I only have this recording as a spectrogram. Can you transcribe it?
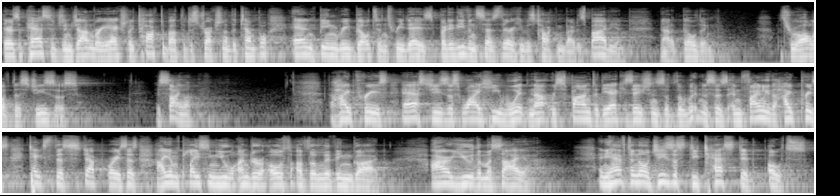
There's a passage in John where he actually talked about the destruction of the temple and being rebuilt in three days, but it even says there he was talking about his body and not a building. But through all of this, Jesus is silent. The high priest asked Jesus why he would not respond to the accusations of the witnesses. And finally, the high priest takes this step where he says, I am placing you under oath of the living God. Are you the Messiah? And you have to know Jesus detested oaths.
